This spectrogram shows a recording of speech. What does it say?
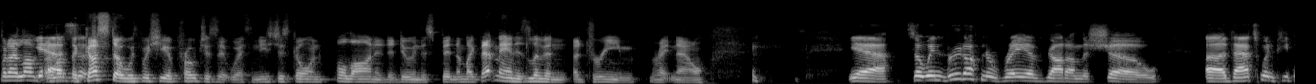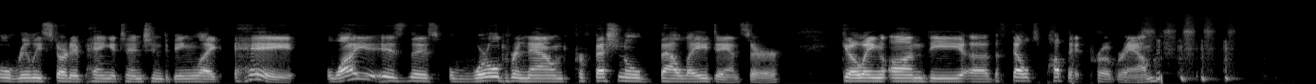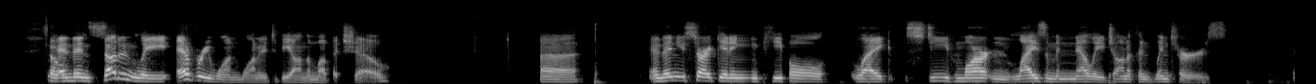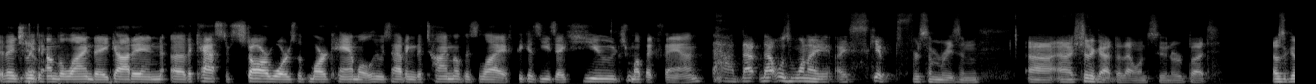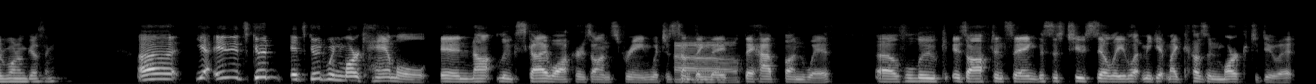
but I love, yeah, I love so, the gusto with which he approaches it with, and he's just going full on into doing this bit. And I'm like, that man is living a dream right now. yeah. So when Rudolf Nureyev got on the show, uh, that's when people really started paying attention to being like, hey, why is this world renowned professional ballet dancer going on the uh, the felt puppet program? So and then suddenly everyone wanted to be on the muppet show. Uh, and then you start getting people like steve martin liza minnelli jonathan winters Eventually, yep. down the line, they got in uh, the cast of Star Wars with Mark Hamill, who's having the time of his life because he's a huge Muppet fan. Ah, that that was one I, I skipped for some reason, uh, and I should have got to that one sooner. But that was a good one, I'm guessing. Uh, yeah, it, it's good. It's good when Mark Hamill and not Luke Skywalker's on screen, which is something they ah. they have fun with. Uh, Luke is often saying, "This is too silly. Let me get my cousin Mark to do it."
